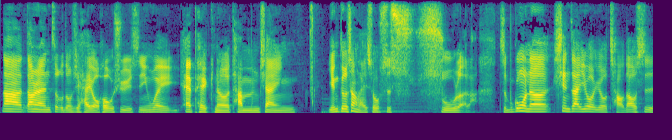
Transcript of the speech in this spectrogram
那当然，这个东西还有后续，是因为 Epic 呢，他们现在严格上来说是输了啦。只不过呢，现在又有吵到是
